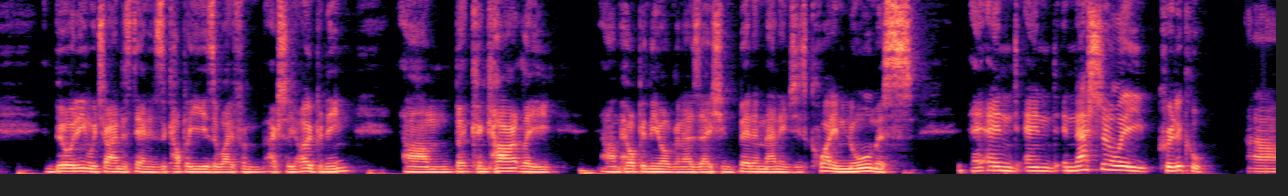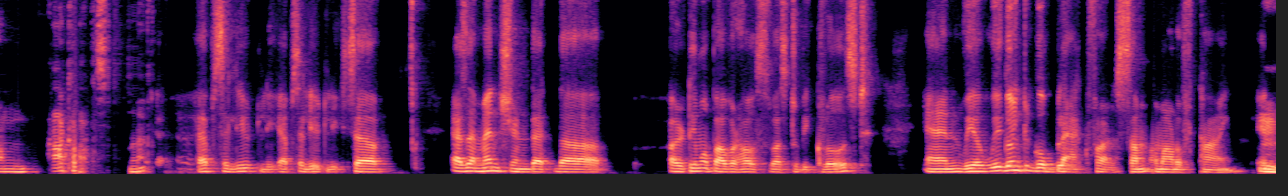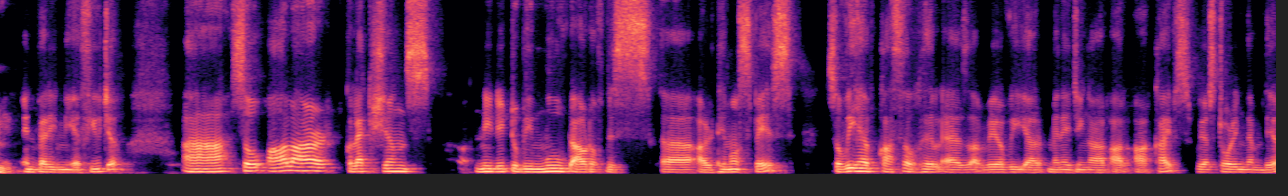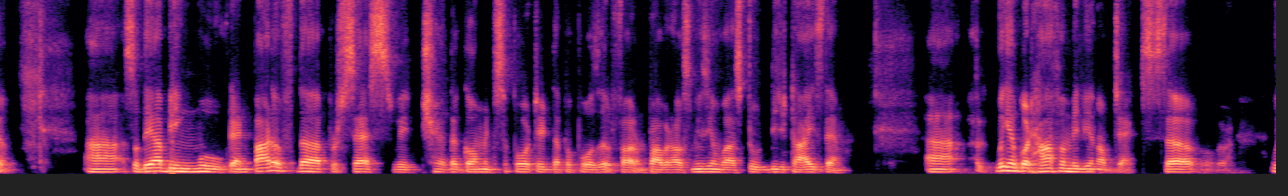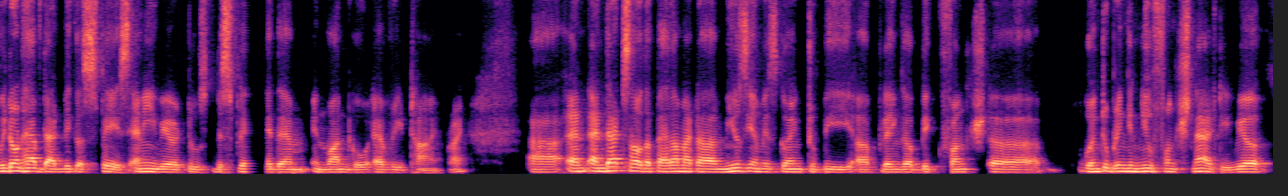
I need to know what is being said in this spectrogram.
building, which I understand is a couple of years away from actually opening, um, but concurrently um, helping the organisation better manage is quite enormous and and nationally critical um, archives. Right? Absolutely, absolutely. So, as I mentioned, that the Ultimo Powerhouse was to be closed, and we are we're going to go black for some amount of time in mm. in very near future. Uh, so all our collections needed to be moved out of this uh, Ultimo space. So we have Castle Hill as where we are managing our, our, archives. We are storing them there. Uh, so they are being moved, and part of the process which the government supported the proposal for Powerhouse Museum was to digitize them. Uh, we have got half a million objects, so we don't have that big a space anywhere to display them in one go every time, right? Uh, and and that's how the Parramatta Museum is going to be uh, playing a big function, uh, going to bring in new functionality where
